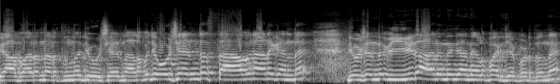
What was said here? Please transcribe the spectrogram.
വ്യാപാരം നടത്തുന്ന ജോഷേട്ടനാണ് അപ്പോൾ ജോഷേട്ടന്റെ സ്ഥാപനമാണ് കണ്ടത് ജോഷേട്ടന്റെ വീടാണ് ഇന്ന് ഞാൻ നിങ്ങളെ പരിചയപ്പെടുത്തുന്നത്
